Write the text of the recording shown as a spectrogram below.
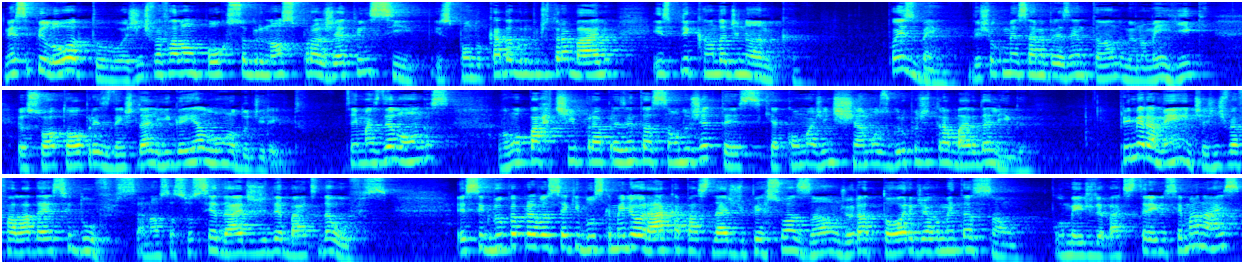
Nesse piloto, a gente vai falar um pouco sobre o nosso projeto em si, expondo cada grupo de trabalho e explicando a dinâmica. Pois bem, deixa eu começar me apresentando. Meu nome é Henrique, eu sou atual presidente da Liga e aluno do Direito. Sem mais delongas, vamos partir para a apresentação dos GTs, que é como a gente chama os grupos de trabalho da Liga. Primeiramente, a gente vai falar da SDUFES, a nossa Sociedade de Debates da UFES. Esse grupo é para você que busca melhorar a capacidade de persuasão, de oratória e de argumentação, por meio de debates treinos semanais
